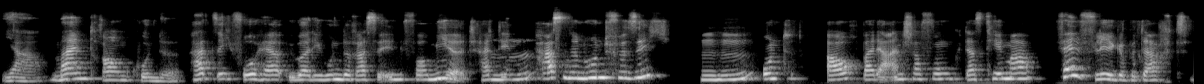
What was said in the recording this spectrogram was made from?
Ja, mein Traumkunde hat sich vorher über die Hunderasse informiert, hat Mhm. den passenden Hund für sich Mhm. und auch bei der Anschaffung das Thema Fellpflege bedacht,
